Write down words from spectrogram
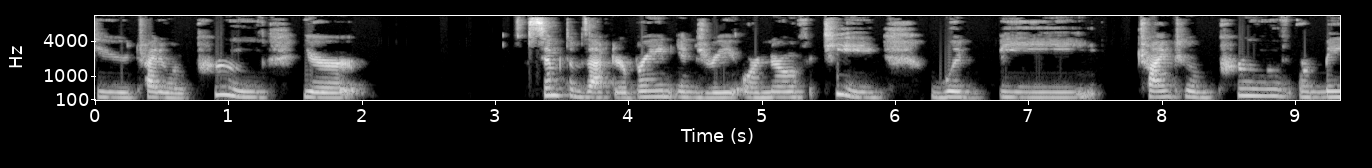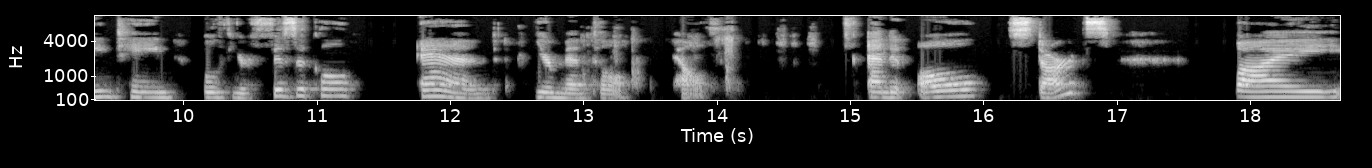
to try to improve your symptoms after brain injury or neurofatigue would be trying to improve or maintain both your physical and your mental health. And it all starts by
